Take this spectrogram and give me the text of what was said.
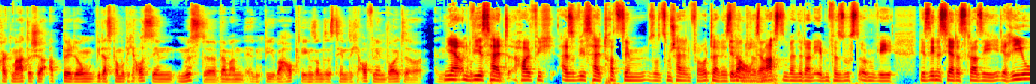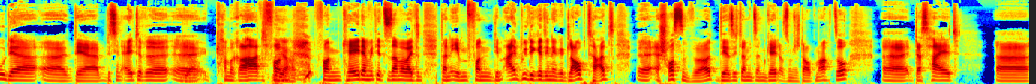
pragmatische Abbildung, wie das vermutlich aussehen müsste, wenn man irgendwie überhaupt gegen so ein System sich auflehnen wollte. Ja, und wie es Position. halt häufig, also wie es halt trotzdem so zum Scheitern verurteilt ist, Genau, wenn du das ja. machst und wenn du dann eben versuchst irgendwie, wir sehen es ja, dass quasi Ryu, der, äh, der bisschen ältere äh, Ja. Kamerad von, Ja. von Kay, der mit ihr zusammenarbeitet, dann eben von dem Einblütiger, den er geglaubt hat, äh, erschossen wird, der sich dann mit seinem Geld aus dem Staub macht, so, äh, dass halt äh,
